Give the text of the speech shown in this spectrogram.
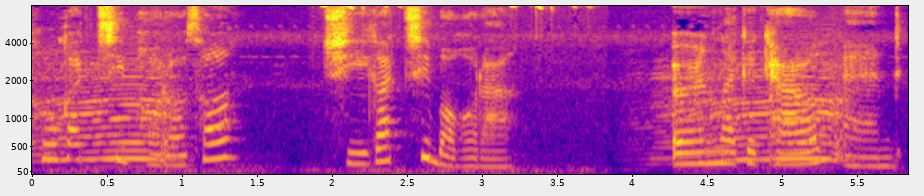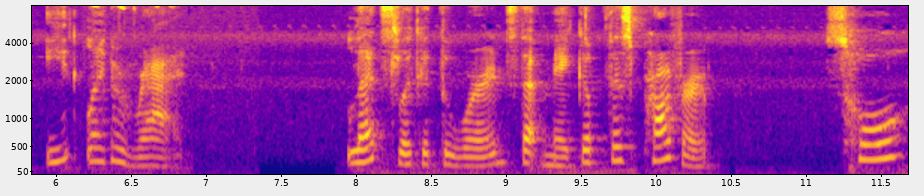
소같이 벌어서 쥐같이 먹어라. Earn like a cow and eat like a rat. Let's look at the words that make up this proverb. 소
